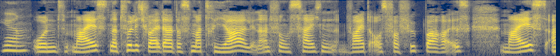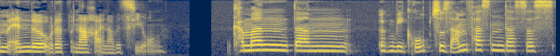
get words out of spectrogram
Ja. Und meist natürlich, weil da das Material in Anführungszeichen weitaus verfügbarer ist, meist am Ende oder nach einer Beziehung. Kann man dann irgendwie grob zusammenfassen, dass das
